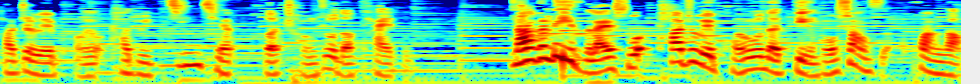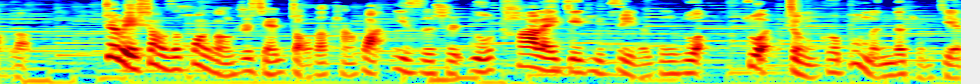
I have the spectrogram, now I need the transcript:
他这位朋友他对金钱和成就的态度。拿个例子来说，他这位朋友的顶头上司换岗了。这位上司换岗之前找他谈话，意思是由他来接替自己的工作，做整个部门的总监。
